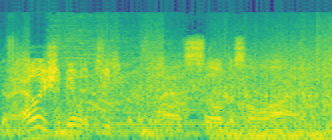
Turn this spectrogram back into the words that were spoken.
Now, Atoli should be able to keep uh, Syllabus alive.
